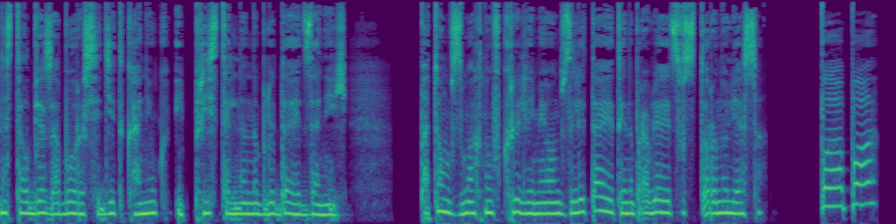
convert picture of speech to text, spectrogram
На столбе забора сидит конюк и пристально наблюдает за ней. Потом, взмахнув крыльями, он взлетает и направляется в сторону леса. «Папа!»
